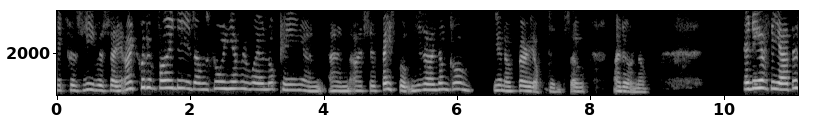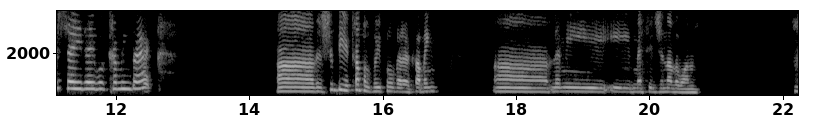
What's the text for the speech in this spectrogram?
Because he was saying, I couldn't find it. I was going everywhere looking. And, and I said, Facebook. And he said, I don't go, you know, very often. So I don't know. Any of the others say they were coming back? Uh, there should be a couple of people that are coming. Uh, let me message another one.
